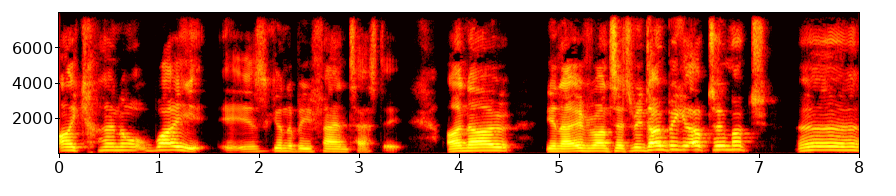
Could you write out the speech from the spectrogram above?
I cannot wait. It is going to be fantastic. I know, you know, everyone says to me, don't big it up too much. Uh,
